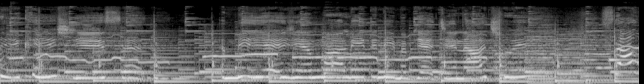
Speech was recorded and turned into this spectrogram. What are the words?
နေခီးရှိဆက်အမေရဲ့ရင်မာလီတနည်းမပြတ်ကျင်နာချွေးစား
